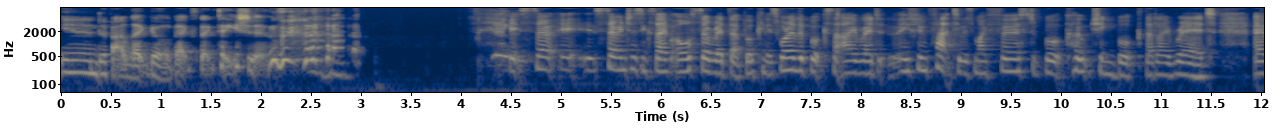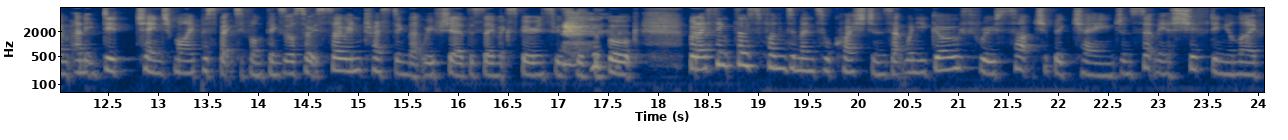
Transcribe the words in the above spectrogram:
end if I let go of expectations. Mm-hmm it's so it's so interesting because I've also read that book, and it's one of the books that I read. In fact, it was my first book, coaching book that I read, um, and it did change my perspective on things. Also, it's so interesting that we've shared the same experience with, with the book. But I think those fundamental questions that when you go through such a big change and certainly a shift in your life,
